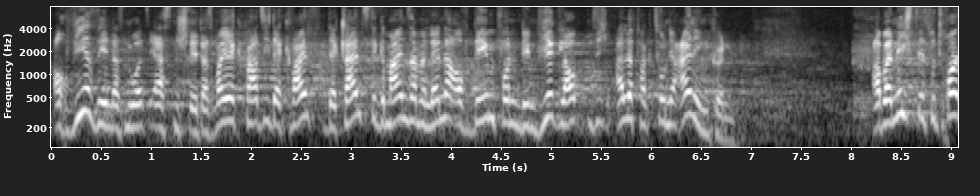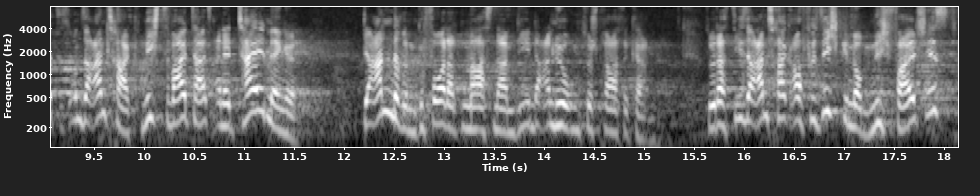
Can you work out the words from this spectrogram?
Auch wir sehen das nur als ersten Schritt. Das war ja quasi der, kleinste gemeinsame Nenner, auf dem, von dem wir glaubten, sich alle Fraktionen ja einigen können. Aber nichtsdestotrotz ist unser Antrag nichts weiter als eine Teilmenge der anderen geforderten Maßnahmen, die in der Anhörung zur Sprache kamen, sodass dieser Antrag auch für sich genommen nicht falsch ist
